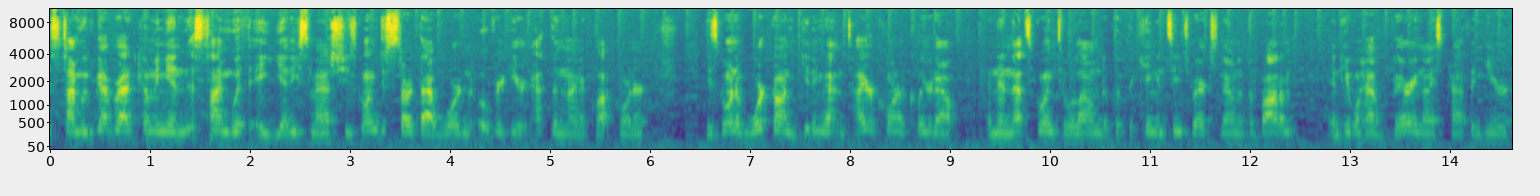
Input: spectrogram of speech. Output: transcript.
This time we've got Brad coming in, this time with a Yeti Smash. He's going to start that Warden over here at the 9 o'clock corner. He's going to work on getting that entire corner cleared out, and then that's going to allow him to put the King and Siege Barracks down at the bottom, and he will have very nice pathing here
